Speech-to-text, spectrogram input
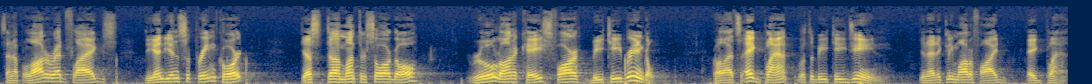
send up a lot of red flags. The Indian Supreme Court, just a month or so ago, ruled on a case for Bt Brinjal. Well, that's eggplant with the Bt gene, genetically modified eggplant.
